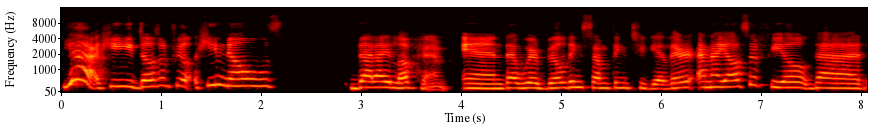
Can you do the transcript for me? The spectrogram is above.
Yeah, he doesn't feel he knows that I love him and that we're building something together. And I also feel that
